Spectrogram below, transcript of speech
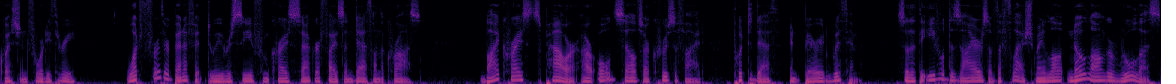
Question 43. What further benefit do we receive from Christ's sacrifice and death on the cross? By Christ's power, our old selves are crucified, put to death, and buried with him so that the evil desires of the flesh may lo- no longer rule us,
